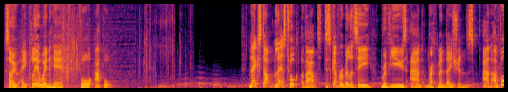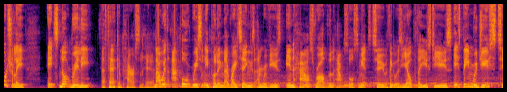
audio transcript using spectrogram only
So a clear win here for Apple. Next up, let's talk about discoverability, reviews, and recommendations. And unfortunately, it's not really a fair comparison here. Now with Apple recently pulling their ratings and reviews in-house rather than outsourcing it to, I think it was Yelp they used to use, it's been reduced to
